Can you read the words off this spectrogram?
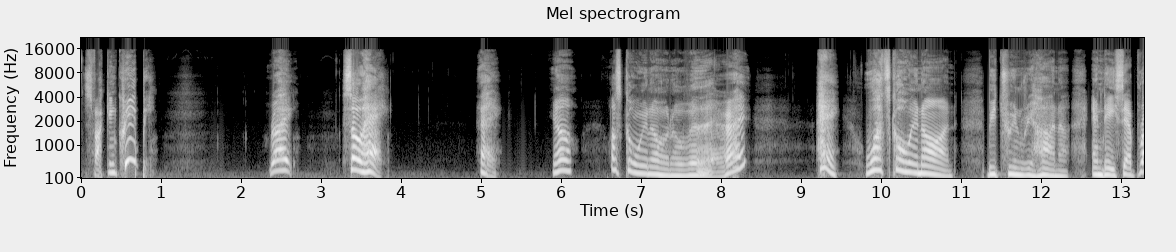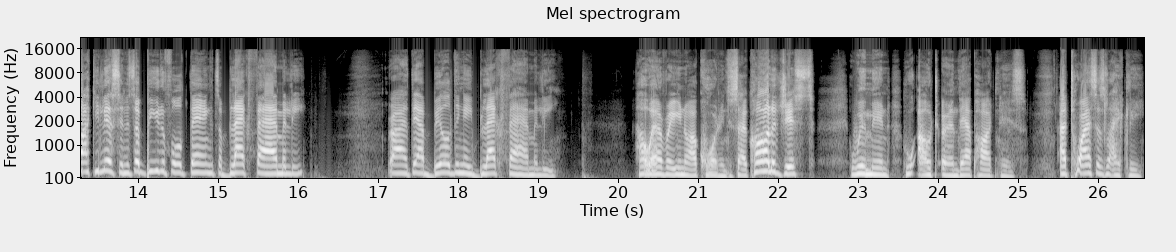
It's fucking creepy. Right? So, hey, hey, you know, what's going on over there, right? Hey, what's going on between Rihanna and ASAP Rocky? Listen, it's a beautiful thing. It's a black family, right? They're building a black family. However, you know, according to psychologists, women who out earn their partners are twice as likely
